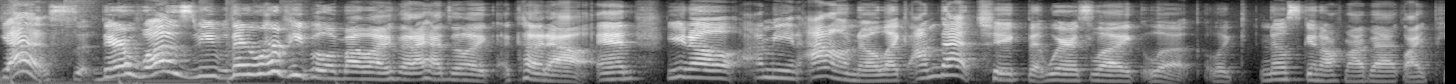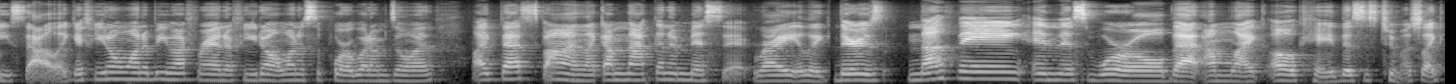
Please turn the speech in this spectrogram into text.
Yes, there was there were people in my life that I had to like cut out. And you know, I mean, I don't know, like I'm that chick that where it's like, look, like no skin off my back, like peace out. Like if you don't want to be my friend, if you don't want to support what I'm doing, like that's fine. Like I'm not gonna miss it, right? Like there's nothing in this world that I'm like, okay, this is too much. Like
